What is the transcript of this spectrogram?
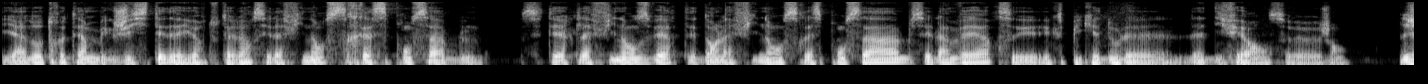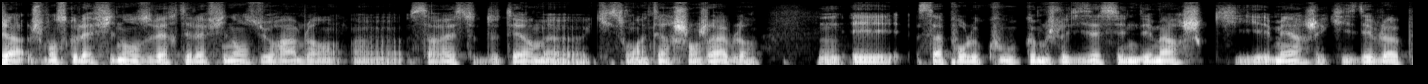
Il y a un autre terme que j'ai cité d'ailleurs tout à l'heure, c'est la finance responsable. C'est-à-dire que la finance verte est dans la finance responsable, c'est l'inverse. Expliquez-nous la, différence, euh, Jean. Déjà, je pense que la finance verte et la finance durable, hein, euh, ça reste deux termes euh, qui sont interchangeables. Hmm. Et ça, pour le coup, comme je le disais, c'est une démarche qui émerge et qui se développe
